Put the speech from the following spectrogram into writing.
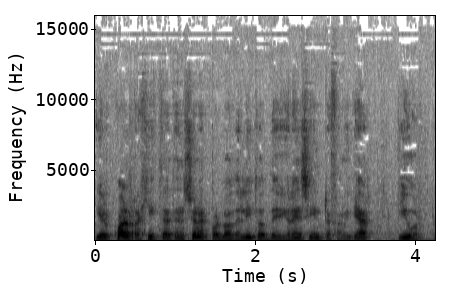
y el cual registra detenciones por los delitos de violencia intrafamiliar y hurto.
